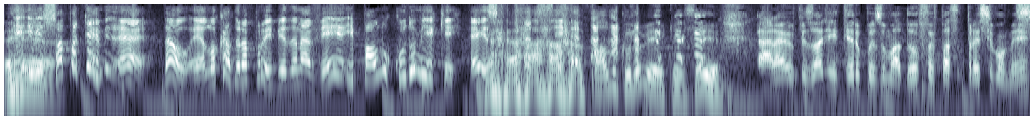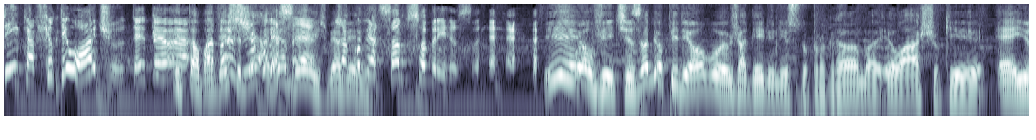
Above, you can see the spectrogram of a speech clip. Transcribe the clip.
E, É. e só pra terminar. É, não, é locadora proibida na veia e pau no cu do Mickey. É isso que. Pau no cu do Mickey, isso aí. Caralho, o episódio inteiro pro Exumador foi pra, pra esse momento. Sim, cara, porque eu tenho ódio. Tem- tem- Então, mas deixa- já a minha vez, minha já vez. conversamos sobre isso. E, ouvintes, a minha opinião, eu já dei no início do programa, eu acho que é isso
